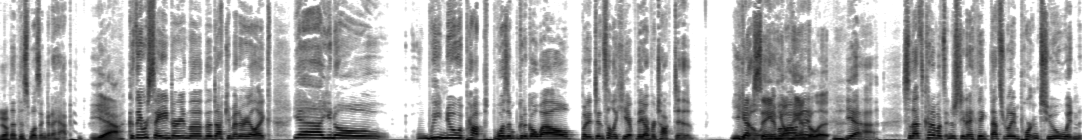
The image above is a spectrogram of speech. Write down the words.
Yeah. That this wasn't going to happen. Yeah. Because they were saying during the, the documentary, like, yeah, you know, we knew it prop wasn't going to go well, but it didn't sound like he they ever talked to. He kept saying him he'll about handle it. Yeah. So that's kind of what's interesting. I think that's really important too when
